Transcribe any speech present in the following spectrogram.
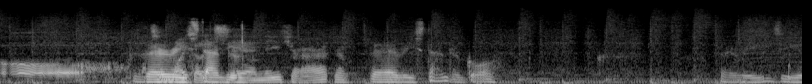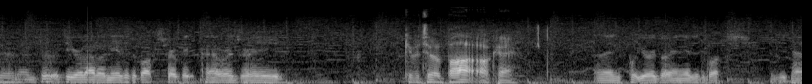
Oh, that's Very a standard. Yeah, needs your heart now. Very standard goal. Very easy. And Uh, then do it to your lad on the edge of the box for a big power drive. Give it to a bot. Okay. And then put your guy on the edge of the box if you can.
